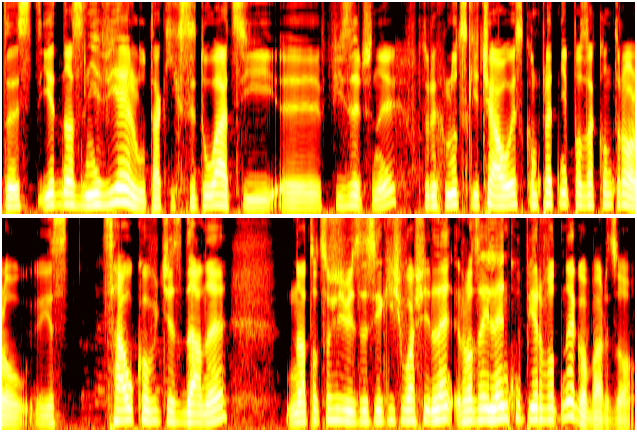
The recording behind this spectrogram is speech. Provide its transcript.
to jest jedna z niewielu takich sytuacji y, fizycznych, w których ludzkie ciało jest kompletnie poza kontrolą. Jest całkowicie zdane na to, co się dzieje. To jest jakiś właśnie lę rodzaj lęku pierwotnego bardzo,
